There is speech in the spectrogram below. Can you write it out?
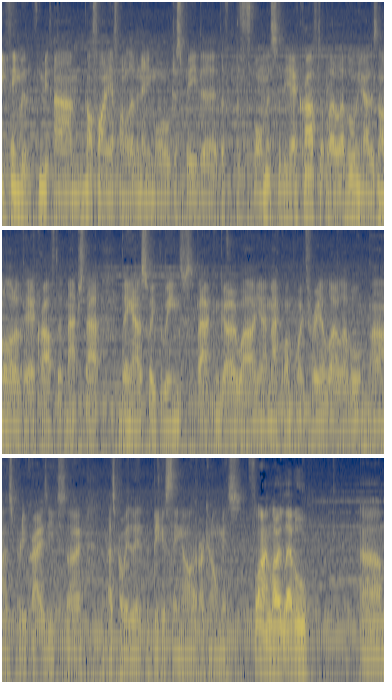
Big thing with um, not flying the F-111 anymore will just be the, the performance of the aircraft at low level. You know, there's not a lot of aircraft that match that. Being able to sweep the wings back and go, uh, you know, Mach 1.3 at low level uh, is pretty crazy. So that's probably the, the biggest thing I reckon I'll miss. Flying low level, um,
